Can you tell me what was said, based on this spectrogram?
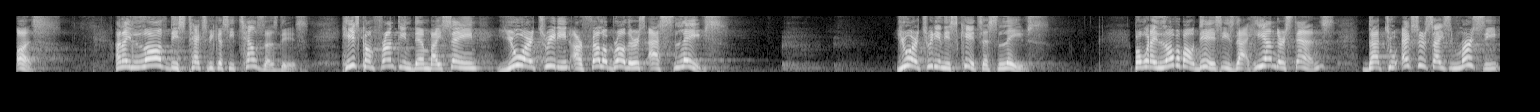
us. And I love this text because he tells us this. He's confronting them by saying, You are treating our fellow brothers as slaves. You are treating these kids as slaves. But what I love about this is that he understands that to exercise mercy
